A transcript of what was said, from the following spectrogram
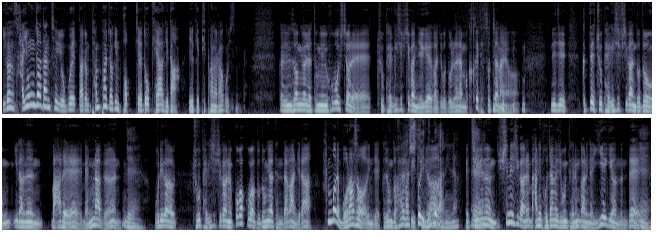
이건 사용자 단체 요구에 따른 편파적인 법제도 개혁이다 이렇게 비판을 하고 있습니다. 그러니까 윤석열 대통령이 후보 시절에 주 120시간 얘기해가지고 논란이 한번 크게 됐었잖아요. 근데 이제 그때 주 120시간 노동이라는 말의 맥락은 예. 우리가 주 120시간을 꼬박꼬박 노동해야 된다가 아니라 한 번에 몰아서 이제 그 정도 할 수 있으면 있는 것 아니냐? 예, 뒤에는 예. 쉬는 시간을 많이 보장해 주면 되는 거 아니냐 이 얘기였는데 예.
